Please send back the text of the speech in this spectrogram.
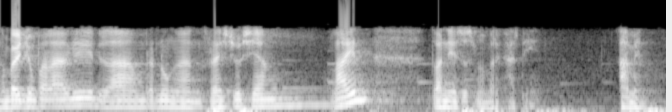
sampai jumpa lagi dalam renungan Juice yang lain. Tuhan Yesus memberkati. Amin.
